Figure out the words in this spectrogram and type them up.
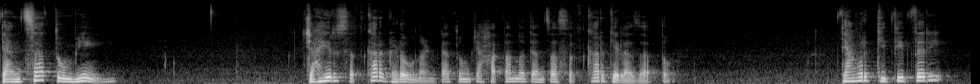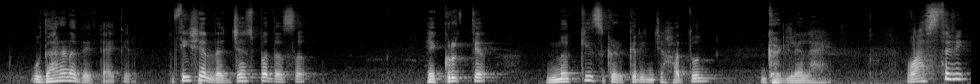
त्यांचा तुम्ही जाहीर सत्कार घडवून आणता तुमच्या हातानं त्यांचा सत्कार केला जातो. त्यावर कितीतरी उदाहरणं देता येतील. अतिशय लज्जास्पद असं हे कृत्य नक्कीच गडकरींच्या हातून घडलेलं आहे. वास्तविक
